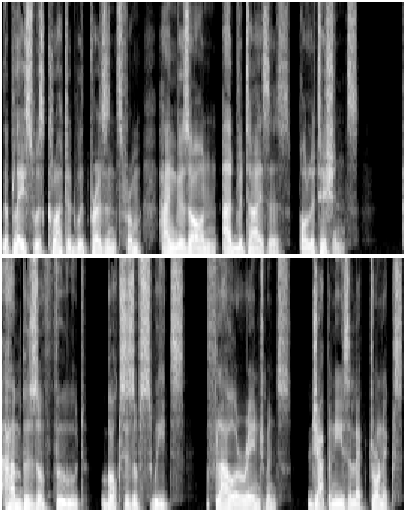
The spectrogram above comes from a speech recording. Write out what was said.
The place was cluttered with presents from hangers on, advertisers, politicians. Hampers of food, boxes of sweets, flower arrangements, Japanese electronics,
